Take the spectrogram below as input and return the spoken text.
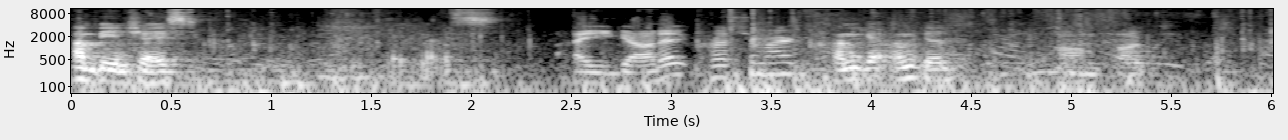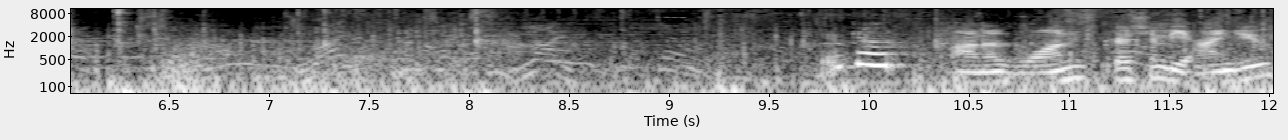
I'm being chased. Okay, nice. Uh, you got it? Question mark? I'm good. I'm good. Oh, I'm fucked. You're good. Ana's one. Christian behind you.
